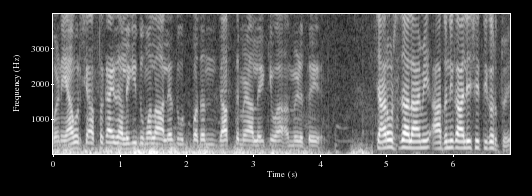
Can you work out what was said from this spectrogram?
पण या वर्षी असं काय झालं की तुम्हाला आल्याचं उत्पादन जास्त मिळालंय किंवा मिळतंय? चार वर्ष झालं आम्ही आधुनिक आली शेती करतोय.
